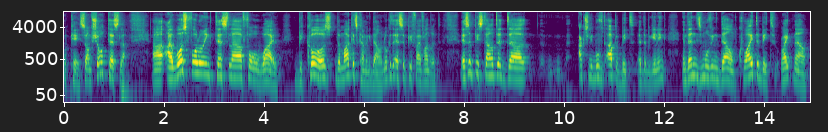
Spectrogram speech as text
Okay, so I'm short Tesla. Uh, I was following Tesla for a while because the market's coming down. Look at the S&P 500. S&P started, uh, actually moved up a bit at the beginning and then is moving down quite a bit right now.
